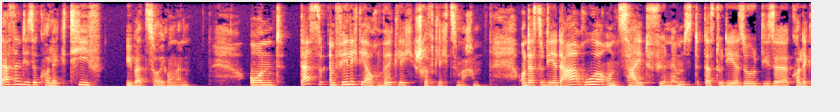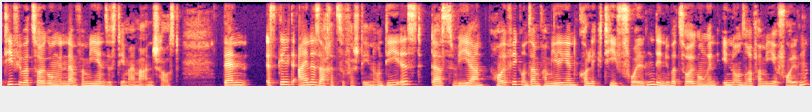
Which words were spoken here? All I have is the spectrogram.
Das sind diese Kollektivüberzeugungen. Und das empfehle ich dir auch wirklich schriftlich zu machen. Und dass du dir da Ruhe und Zeit für nimmst, dass du dir so diese Kollektivüberzeugungen in deinem Familiensystem einmal anschaust. Denn es gilt eine Sache zu verstehen und die ist, dass wir häufig unserem Familienkollektiv folgen, den Überzeugungen in unserer Familie folgen,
